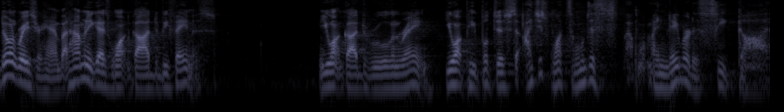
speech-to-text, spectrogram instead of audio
don't raise your hand, but how many of you guys want God to be famous? You want God to rule and reign. You want people just, I just want someone to, I want my neighbor to see God.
